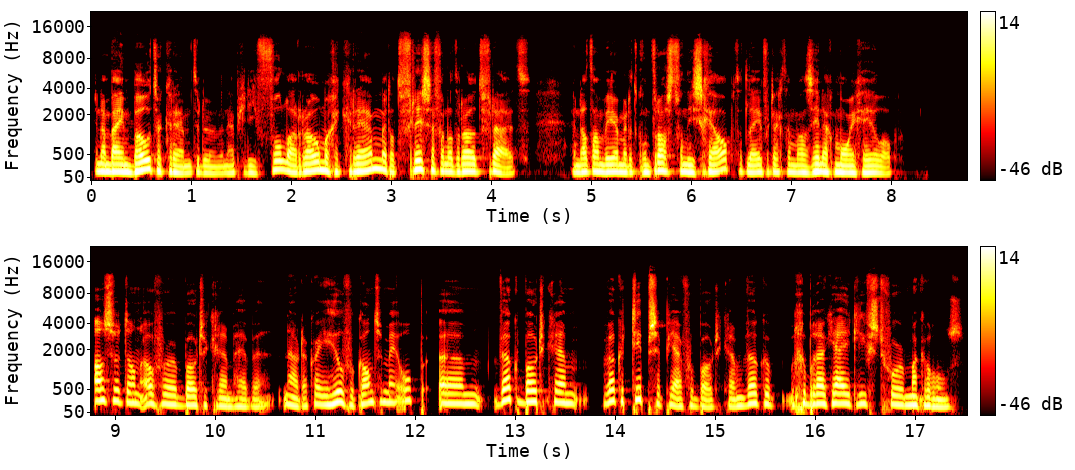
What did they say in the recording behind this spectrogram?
en dan bij een botercrème te doen. Dan heb je die volle romige crème met dat frisse van het rood fruit. En dat dan weer met het contrast van die schelp, dat levert echt een waanzinnig mooi geheel op. Als we het dan over botercrème hebben, nou, daar kan je heel veel kanten mee op. Um, welke botercrème, welke tips heb jij voor botercrème? Welke gebruik jij het liefst voor macarons?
